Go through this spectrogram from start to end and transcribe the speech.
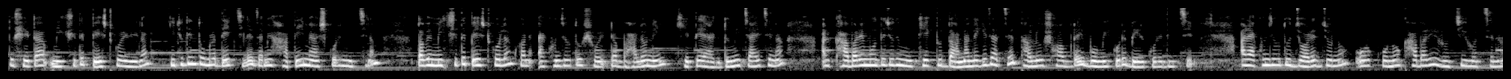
তো সেটা মিক্সিতে পেস্ট করে নিলাম। কিছুদিন তোমরা দেখছিলে যে আমি হাতেই ম্যাশ করে নিচ্ছিলাম। তবে মিক্সিতে পেস্ট করলাম কারণ এখন যেহেতু শরীরটা ভালো নেই, খেতে একদমই চাইছে না। আর খাবারের মধ্যে যদি মুখে একটু দানা লেগে যাচ্ছে তাহলেও সবটাই বমি করে বের করে দিচ্ছে। আর এখন যেহেতু জ্বরের জন্য ওর কোনো খাবারই রুচি হচ্ছে না,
